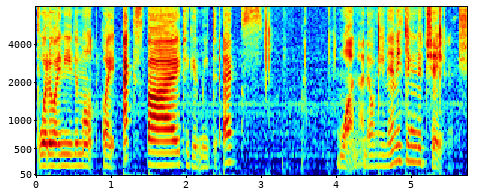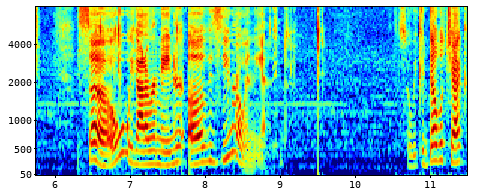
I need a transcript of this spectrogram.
What do I need to multiply x by to get me to x? 1. I don't need anything to change. So we got a remainder of 0 in the end. So we could double check,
